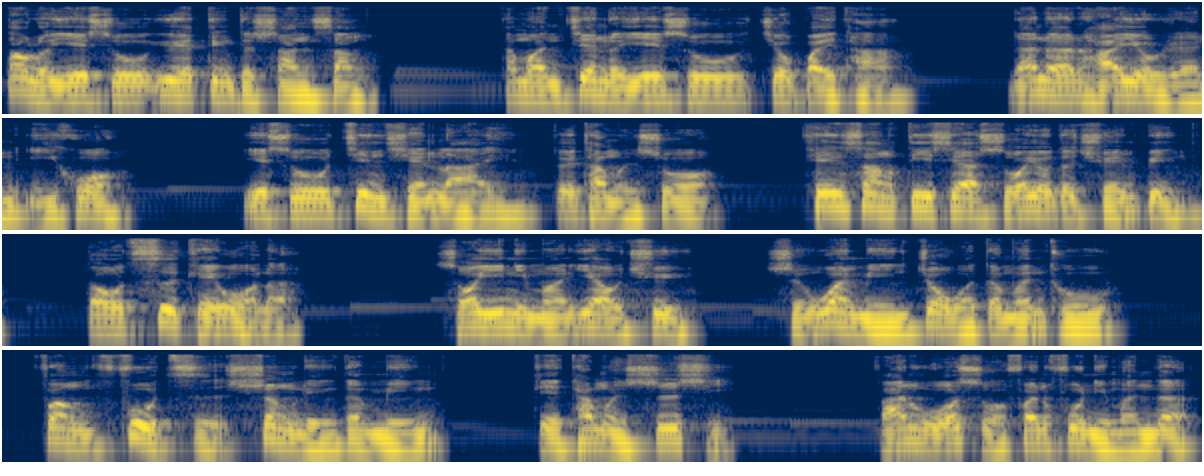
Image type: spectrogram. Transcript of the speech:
到了耶稣约定的山上，他们见了耶稣就拜他。然而还有人疑惑。耶稣近前来对他们说：“天上地下所有的权柄都赐给我了，所以你们要去，使万民做我的门徒，奉父子圣灵的名给他们施洗。凡我所吩咐你们的，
